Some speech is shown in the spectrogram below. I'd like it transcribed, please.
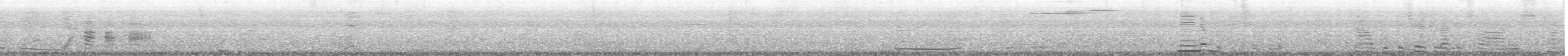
ఇది. నేను బుట్టి చేతులు. నా బుట్టి చేతులు అంటే చాలా ఇష్టం.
